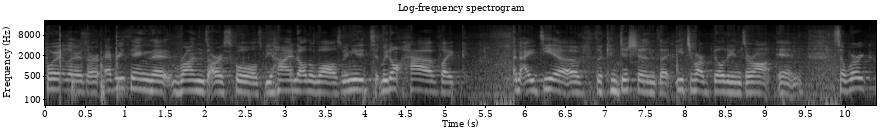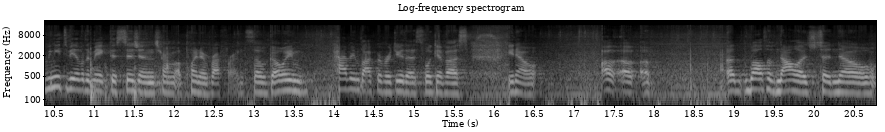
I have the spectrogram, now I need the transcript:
boilers, our, everything that runs our schools, behind all the walls. We need to, we don't have like an idea of the conditions that each of our buildings are in. So we're, we need to be able to make decisions from a point of reference. So going, having Black River do this will give us, you know, a, a, a a wealth of knowledge to know,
